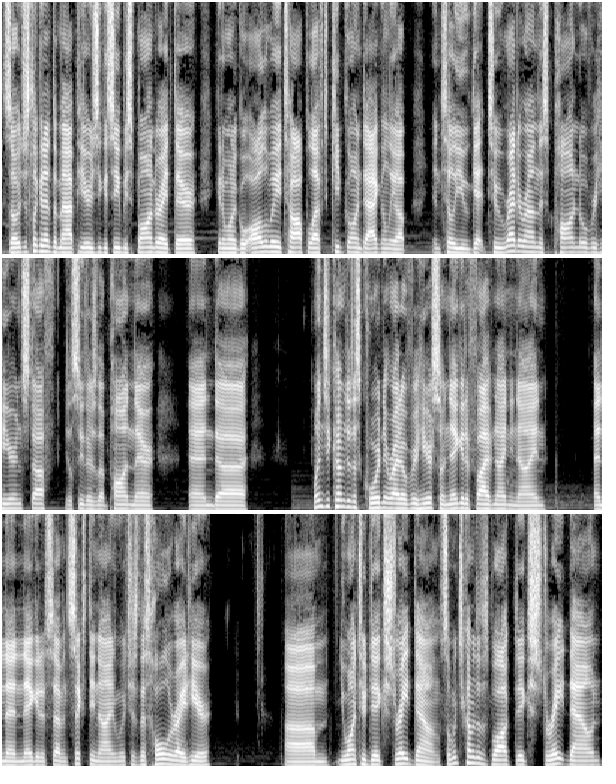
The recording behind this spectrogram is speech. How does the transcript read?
so just looking at the map here, as you can see, we spawned right there. You're going to want to go all the way top left, keep going diagonally up until you get to right around this pond over here and stuff. You'll see there's that pond there. And uh, once you come to this coordinate right over here, so negative 599 and then negative 769, which is this hole right here, um, you want to dig straight down. So once you come to this block, dig straight down.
